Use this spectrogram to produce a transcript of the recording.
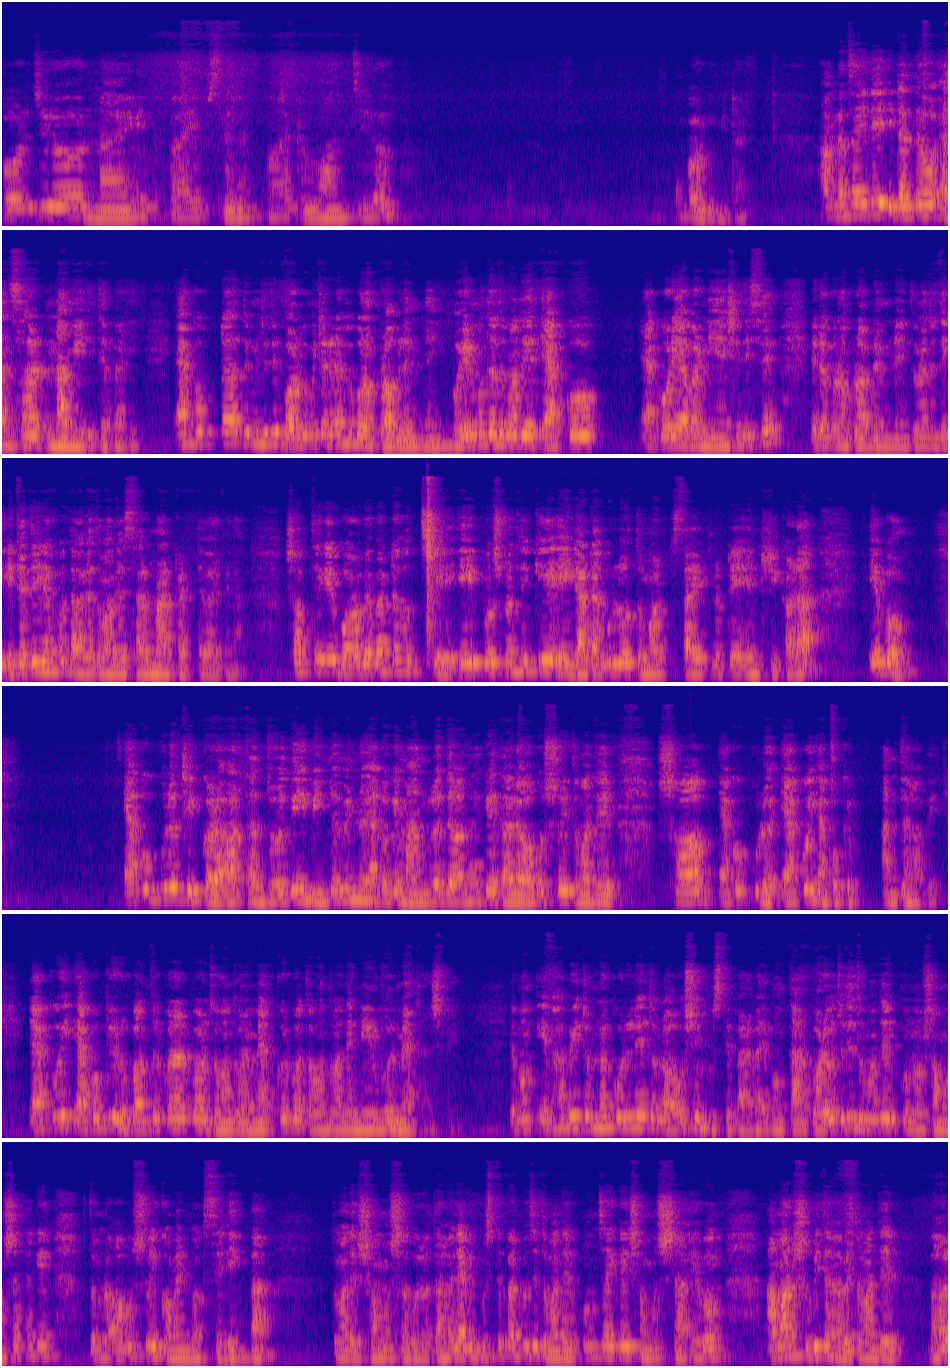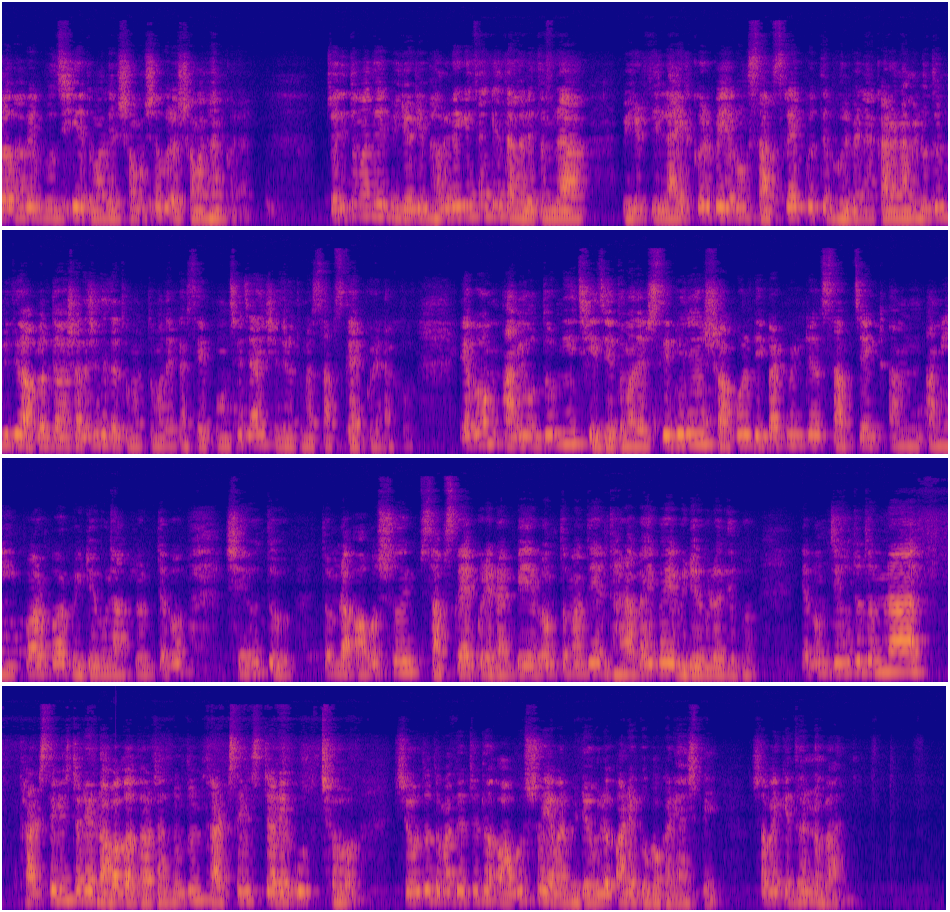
four zero nine five seven point one zero বর্গমিটার। আমরা চাইলে এটাতেও অ্যান্সার নামিয়ে দিতে পারি। এককটা তুমি যদি বর্গমিটারে রাখো, কোনো প্রবলেম নেই। বইয়ের মধ্যে তোমাদের একক, একরে আবার নিয়ে এসে দিছে, এটা কোনো প্রবলেম নেই। তোমরা যদি এটাতেই রাখো, তাহলে তোমাদের স্যার মার্ক কাটতে পারবে না। সব থেকে বড় ব্যাপারটা হচ্ছে, এই প্রশ্ন থেকে এই ডাটাগুলো তোমার সাইড নোটে এন্ট্রি করা এবং এককগুলো ঠিক করা। অর্থাৎ যদি ভিন্ন ভিন্ন এককে মানগুলো দেওয়া থাকে, তাহলে অবশ্যই তোমাদের সব এককগুলো একই এককে আনতে হবে। একই এককে রূপান্তর করার পর যখন তোমরা ম্যাথ করবে, তখন তোমাদের নির্ভুল ম্যাথ আসবে। এবং এভাবেই তোমরা করলে তোমরা অবশ্যই বুঝতে পারবে এবং তারপরেও যদি তোমাদের কোনো সমস্যা থাকে, তোমরা অবশ্যই কমেন্ট বক্সে লিখবা তোমাদের সমস্যাগুলো। তাহলে আমি বুঝতে পারব যে তোমাদের কোন জায়গায় সমস্যা এবং আমার সুবিধা হবে তোমাদের ভালোভাবে বুঝিয়ে তোমাদের সমস্যাগুলোর সমাধান করার। যদি তোমাদের ভিডিওটি ভালো লেগে থাকে, তাহলে তোমরা ভিডিওটি লাইক করবে এবং সাবস্ক্রাইব করতে ভুলবে না। কারণ আমি নতুন ভিডিও আপলোড দেওয়ার সাথে সাথে তোমার তোমাদের কাছে পৌঁছে যায়, সেজন্য তোমরা সাবস্ক্রাইব করে রাখো। এবং আমি উদ্যোগ নিয়েছি যে তোমাদের সিভিলের সকল ডিপার্টমেন্টাল সাবজেক্ট আমি পরপর ভিডিওগুলো আপলোড দেব। সেহেতু তোমরা অবশ্যই সাবস্ক্রাইব করে রাখবে এবং তোমাদের ধারাবাহিকভাবে ভিডিওগুলো দেব এবং যেহেতু তোমরা থার্ড সেমিস্টারে নবাগত, অর্থাৎ নতুন থার্ড সেমিস্টারে উঠছ সেহেতু তোমাদের জন্য অবশ্যই আমার ভিডিওগুলো অনেক উপকারে আসবে। সবাইকে ধন্যবাদ।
